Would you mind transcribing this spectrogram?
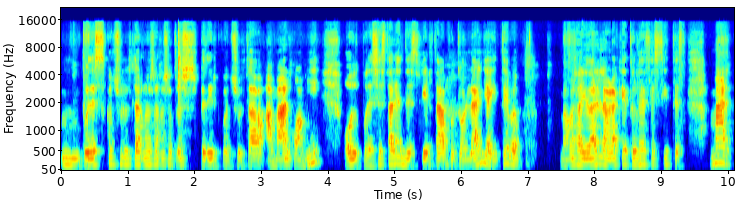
mm, puedes consultarnos a nosotros, pedir consulta a Mar o a mí, o puedes estar en despierta.online y ahí te Vamos a ayudar en la hora que tú necesites. Mar,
